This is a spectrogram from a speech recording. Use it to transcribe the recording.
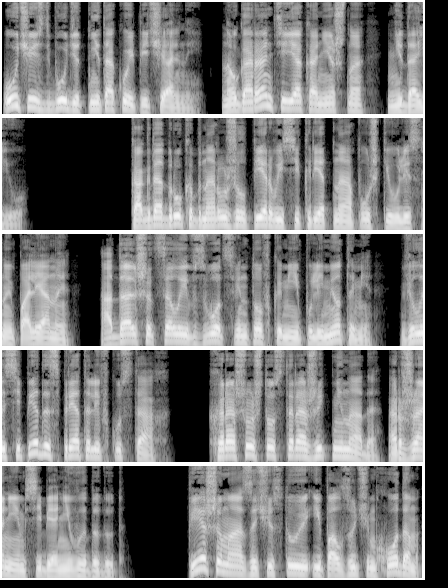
Участь будет не такой печальной, но гарантии я, конечно, не даю. Когда друг обнаружил первый секрет на опушке у лесной поляны, а дальше целый взвод с винтовками и пулеметами, велосипеды спрятали в кустах. Хорошо, что сторожить не надо, ржанием себя не выдадут. Пешим, а зачастую и ползучим ходом,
